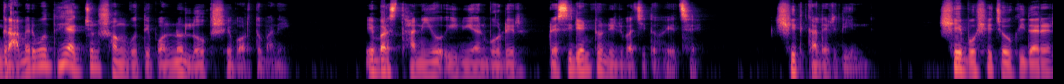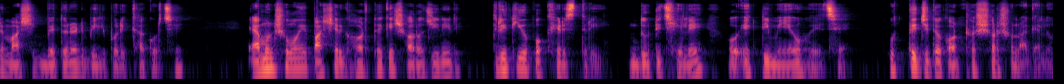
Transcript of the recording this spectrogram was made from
গ্রামের মধ্যে একজন সঙ্গতিপন্ন লোক সে বর্তমানে। এবার স্থানীয় ইউনিয়ন বোর্ডের প্রেসিডেন্টও নির্বাচিত হয়েছে। শীতকালের দিন। সে বসে চৌকিদারের মাসিক বেতনের বিল পরীক্ষা করছে। এমন সময়ে পাশের ঘর থেকে সরোজিনীর তৃতীয় পক্ষের স্ত্রী, দুটি ছেলে ও একটি মেয়েও হয়েছে। উত্তেজিত কণ্ঠস্বর শোনা গেল।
